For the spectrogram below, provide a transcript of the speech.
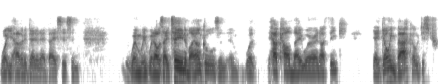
what you have on a day-to-day basis. And when we when I was 18 and my uncles and, and what how calm they were. And I think yeah going back I would just tr-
